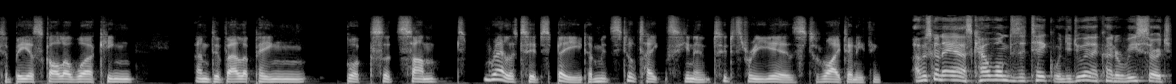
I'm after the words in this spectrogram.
to be a scholar working and developing books at some relative speed. I mean, it still takes, you know, two to three years to write anything I was going to ask, how long does it take when you're doing that kind of research?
